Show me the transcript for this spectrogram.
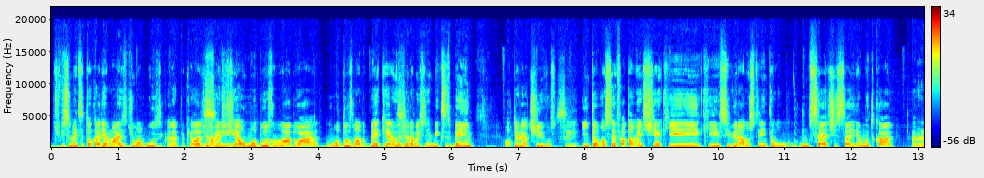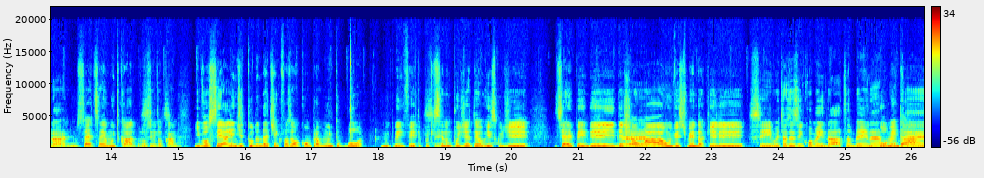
dificilmente você tocaria mais de uma música, né? Porque ela geralmente Sim. tinha uma ou duas no lado A, uma ou duas no lado B, que eram Isso. geralmente remixes bem alternativos. Sim. Então você fatalmente tinha que, que se virar nos 30. Um set sairia muito caro. É verdade. Um set saía muito caro para você Sim, tocar. sim. E você, além de tudo, ainda tinha que fazer uma compra muito boa, muito bem feita, porque Sim. você não podia ter o risco de se arrepender e deixar É. uma- um investimento daquele Sim, muitas vezes encomendar também, né? encomendar. Porque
